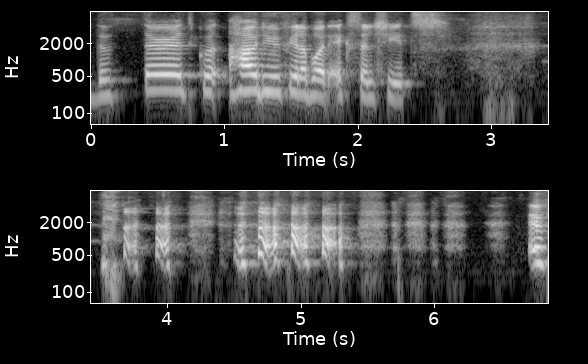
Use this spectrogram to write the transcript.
the third, how do you feel about Excel sheets? if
